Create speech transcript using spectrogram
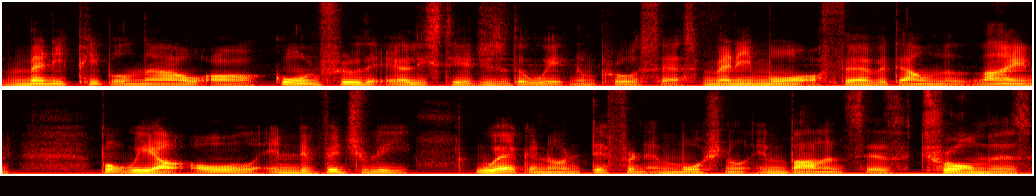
Many people now are going through the early stages of the awakening process, many more are further down the line, but we are all individually working on different emotional imbalances, traumas,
